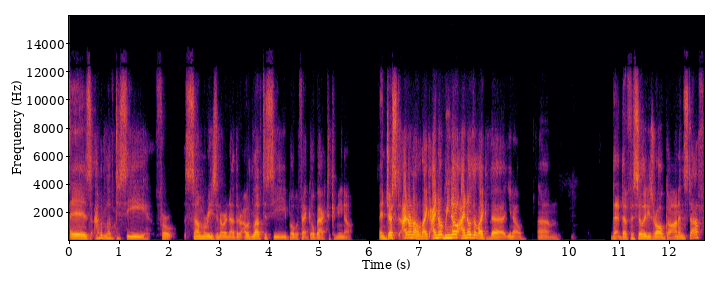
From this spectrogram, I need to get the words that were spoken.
is I would love to see for some reason or another. I would love to see Boba Fett go back to Kamino, and just I don't know. Like I know we know I know that like the you know um, that the facilities are all gone and stuff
